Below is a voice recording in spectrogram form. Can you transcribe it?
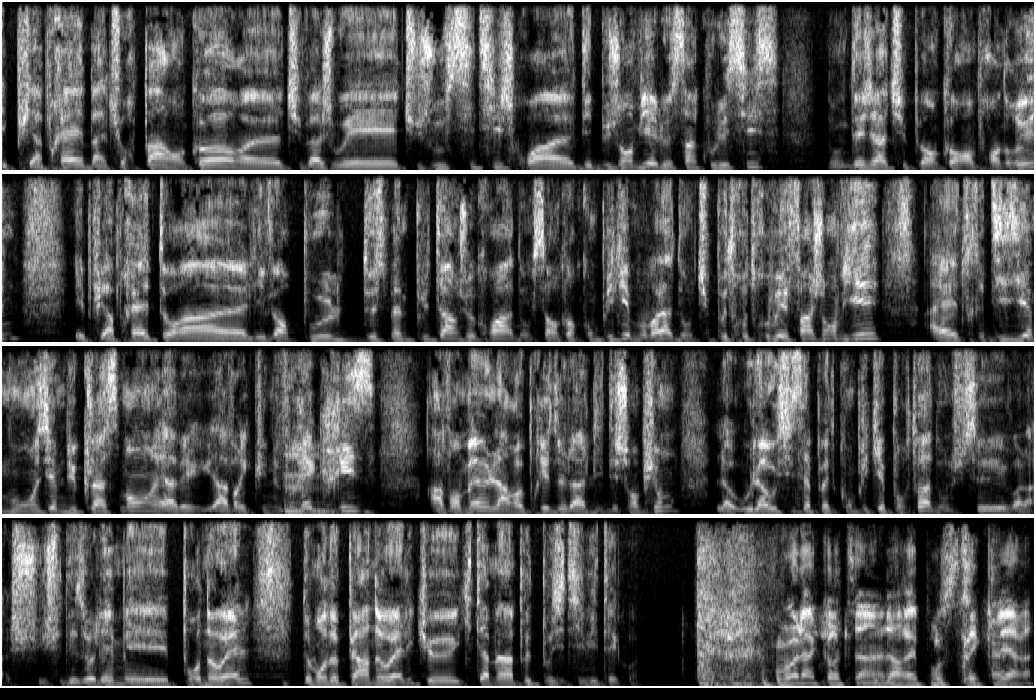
Et puis après, bah, tu repars encore, euh, tu vas jouer, tu joues City, je crois, euh, début janvier, le 5 ou le 6. Donc déjà, tu peux encore en prendre une. Et puis après, tu auras Liverpool deux semaines plus tard, je crois. Donc c'est encore compliqué. Bon voilà, donc tu peux te retrouver fin janvier à être dixième ou onzième du classement et avec, avec une vraie crise avant même la reprise de la Ligue des Champions. Là où là aussi, ça peut être compliqué pour toi. Donc c'est voilà, je suis, je suis désolé, mais pour Noël, demande au Père Noël que, qui t'amène un peu de positivité, quoi. Voilà, Quentin, la réponse très claire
